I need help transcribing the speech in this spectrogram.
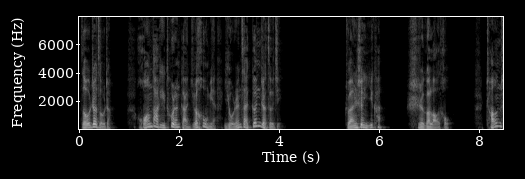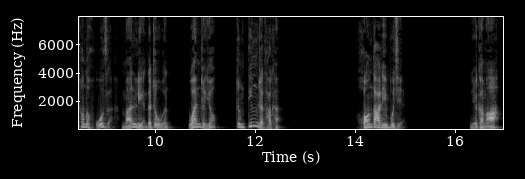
走着走着，黄大力突然感觉后面有人在跟着自己。转身一看，是个老头。长长的胡子，满脸的皱纹，弯着腰，正盯着他看。黄大力不解：“你干嘛？”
